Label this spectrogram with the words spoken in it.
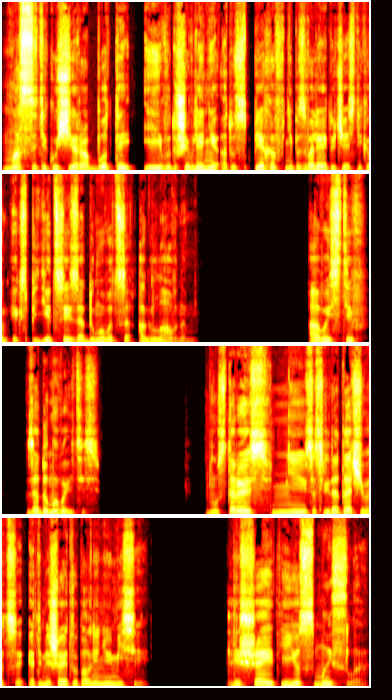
Масса текущей работы и воодушевление от успехов не позволяет участникам экспедиции задумываться о главном. А вы, Стив, задумываетесь? Ну, стараюсь не сосредотачиваться, это мешает выполнению миссии. Лишает ее смысла,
